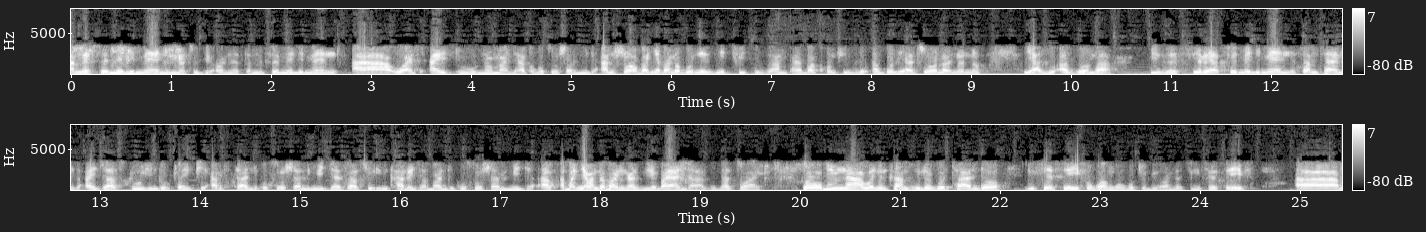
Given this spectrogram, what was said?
i'm a family man mna to be honest i'm a family man uh what i do normally apha ku-social media i'm sure abanye abantu abone ezinye ii-tweets zam phaya baconfuse uazola iyajola no no. Yazi uazola is a serious family man. Sometimes i just do into okuthiwa yi-pr stand ku-social media just to encourage abantu ku-social media. Abanye abantu abangaziyo bayandazi that's why. So mna when it comes to the into zothando ngise-safe okwangoku to be honest ngise-safe um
